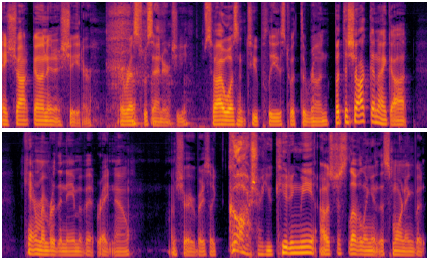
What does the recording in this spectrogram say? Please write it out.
a shotgun and a shader. The rest was energy. So I wasn't too pleased with the run. But the shotgun I got, can't remember the name of it right now. I'm sure everybody's like, gosh, are you kidding me? I was just leveling it this morning, but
